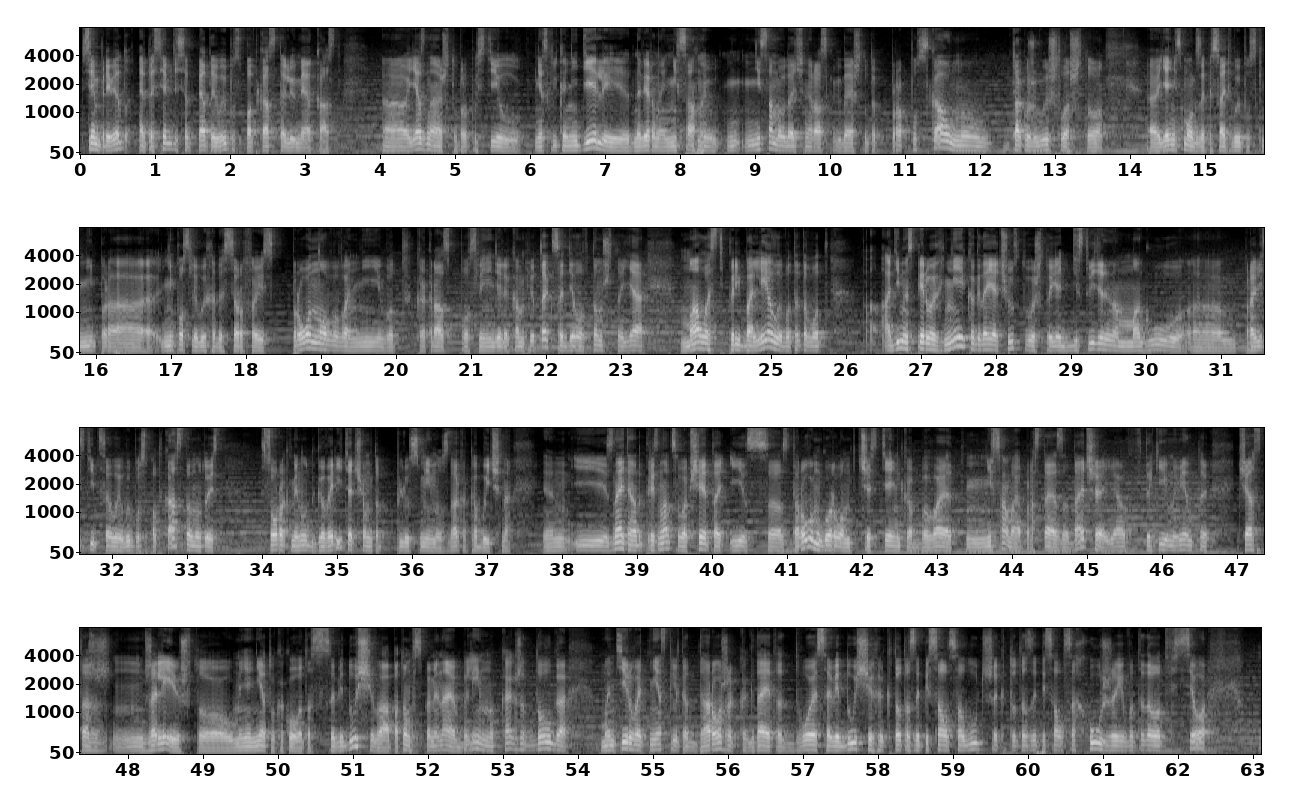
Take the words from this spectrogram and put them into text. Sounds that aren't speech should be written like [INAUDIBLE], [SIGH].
Всем привет, это 75-й выпуск подкаста LumiaCast. Э, я знаю, что пропустил несколько недель, и, наверное, не самый, не самый удачный раз, когда я что-то пропускал, но так уже вышло, что э, я не смог записать выпуск ни, про, ни после выхода Surface Pro нового, ни вот как раз после недели Computex. Дело в том, что я малость приболел, и вот это вот один из первых дней, когда я чувствую, что я действительно могу э, провести целый выпуск подкаста, ну то есть 40 минут говорить о чем-то плюс-минус, да, как обычно. Эм, и знаете, надо признаться, вообще это и с здоровым горлом частенько бывает не самая простая задача. Я в такие моменты часто жалею, что у меня нету какого-то соведущего, а потом вспоминаю, блин, ну как же долго монтировать несколько дорожек, когда это двое соведущих, и кто-то записался лучше, кто-то записался хуже, и вот это вот все.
